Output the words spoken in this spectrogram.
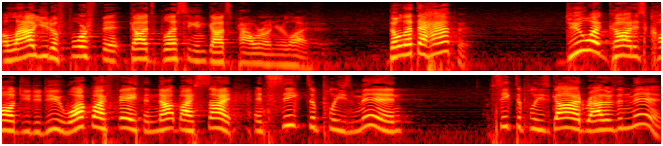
allow you to forfeit God's blessing and God's power on your life. Don't let that happen. Do what God has called you to do. Walk by faith and not by sight, and seek to please men, seek to please God rather than men.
